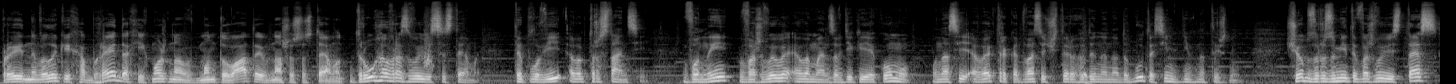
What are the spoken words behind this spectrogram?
При невеликих апгрейдах їх можна вмонтувати в нашу систему. Друга вразливість системи теплові електростанції. Вони важливий елемент, завдяки якому у нас є електрика 24 години на добу та 7 днів на тиждень. Щоб зрозуміти важливість ТЕС,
